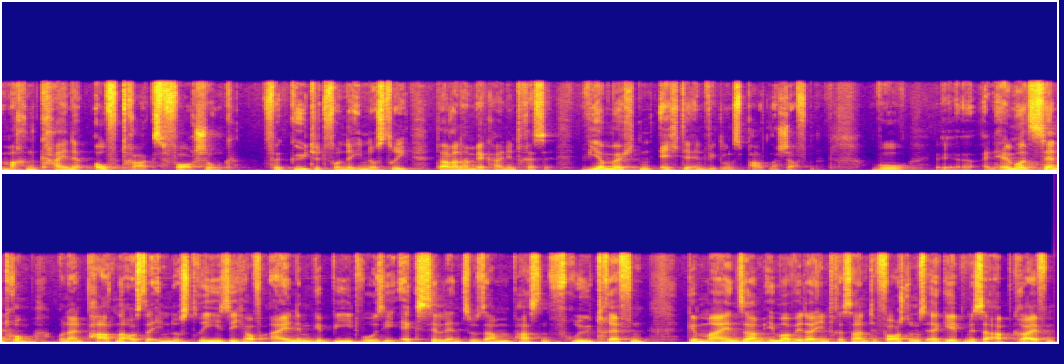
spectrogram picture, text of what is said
machen keine Auftragsforschung vergütet von der Industrie. Daran haben wir kein Interesse. Wir möchten echte Entwicklungspartnerschaften, wo äh, ein Helmholtz-Zentrum und ein Partner aus der Industrie sich auf einem Gebiet, wo sie exzellent zusammenpassen, früh treffen, gemeinsam immer wieder interessante Forschungsergebnisse abgreifen,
